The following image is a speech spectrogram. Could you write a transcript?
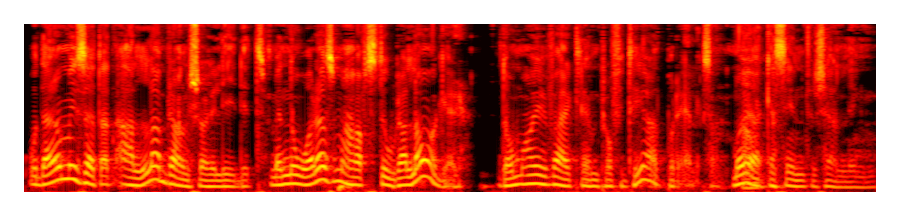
Och där har man ju sett att alla branscher har ju lidit. Men några som har haft stora lager, de har ju verkligen profiterat på det. Liksom. De har Ja. ökat sin försäljning,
